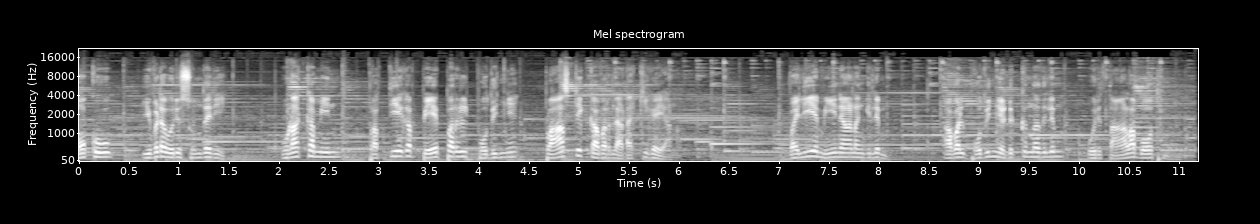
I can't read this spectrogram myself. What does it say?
നോക്കൂ ഇവിടെ ഒരു സുന്ദരി ഉണക്കമീൻ പ്രത്യേക പേപ്പറിൽ പൊതിഞ്ഞ് പ്ലാസ്റ്റിക് കവറിൽ അടയ്ക്കുകയാണ്. വലിയ മീനാണെങ്കിലും അവൾ പൊതിഞ്ഞെടുക്കുന്നതിലും ഒരു താളബോധമുണ്ട്.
